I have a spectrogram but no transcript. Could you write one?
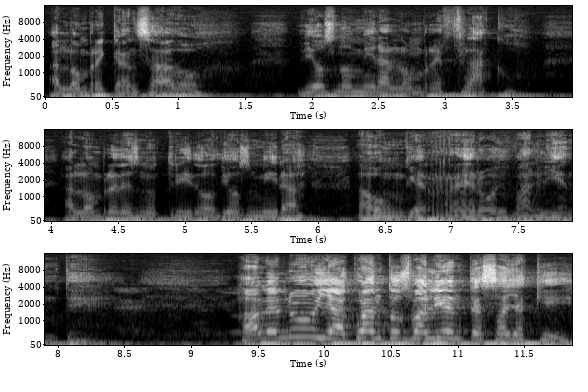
al hombre cansado, Dios no mira al hombre flaco, al hombre desnutrido, Dios mira a un guerrero y valiente. Aleluya, ¿cuántos valientes hay aquí?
